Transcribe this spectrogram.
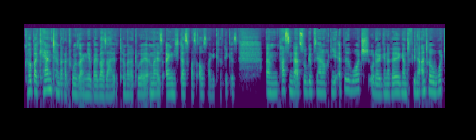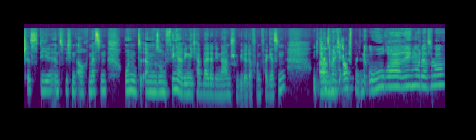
Körperkerntemperatur, sagen wir bei Basaltemperatur ja immer, ist eigentlich das, was aussagekräftig ist. Ähm, passend dazu gibt's ja noch die Apple Watch oder generell ganz viele andere Watches, die inzwischen auch messen. Und ähm, so ein Fingerring, ich habe leider den Namen schon wieder davon vergessen. Ich kann es ähm, immer nicht aussprechen. Ora-Ring oder so?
